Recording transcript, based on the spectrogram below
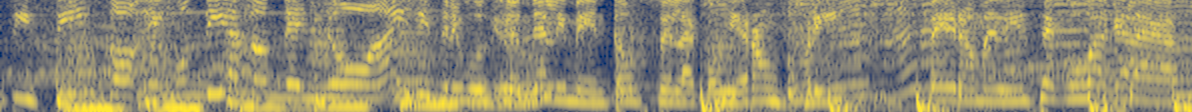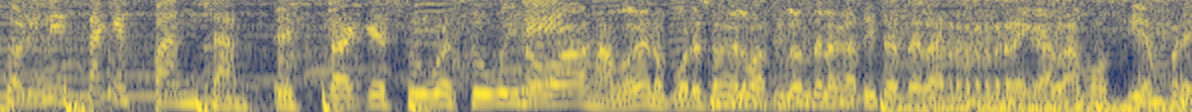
en un día donde no hay distribución de alimentos. Se la cogieron free, pero me dice Cuba que la gasolina está que espanta. Está que sube, sube y no baja. Bueno, por eso en el vacilón de la gatita te la regalamos siempre.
